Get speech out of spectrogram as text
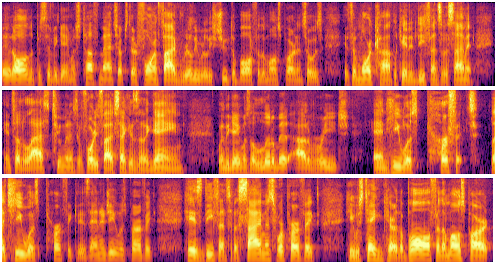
at all in the Pacific game. It was tough matchups. They're four and five, really really shoot the ball for the most part, and so it was it's a more complicated defensive assignment until the last two minutes and 45 seconds of the game, when the game was a little bit out of reach, and he was perfect. Like he was perfect. His energy was perfect. His defensive assignments were perfect. He was taking care of the ball for the most part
